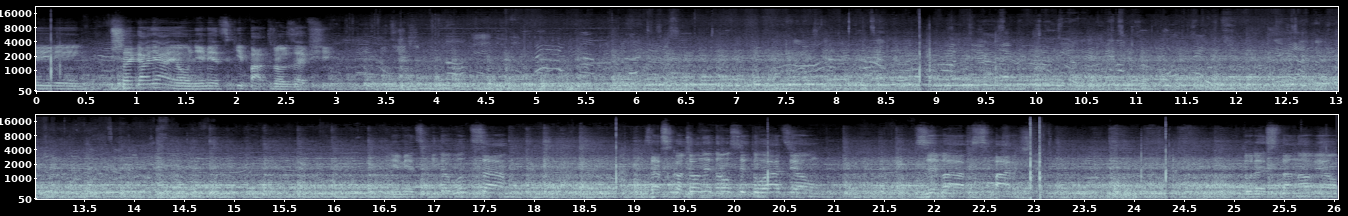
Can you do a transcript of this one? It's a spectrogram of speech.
i przeganiają niemiecki patrol ze wsi. Wzywa wsparcie, które stanowią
